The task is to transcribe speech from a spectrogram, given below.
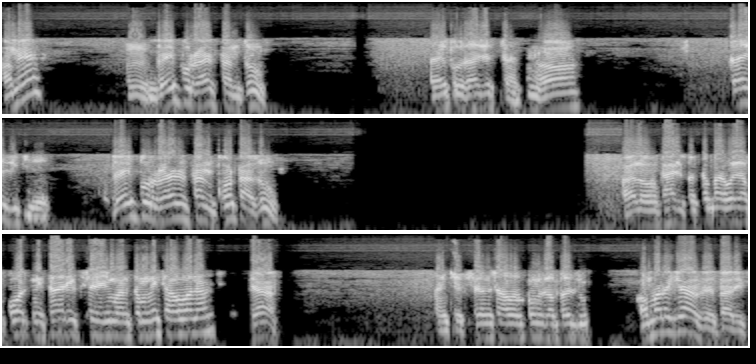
અમે? જયપુર રાજસ્થાન છું. જયપુર રાજસ્થાન. હા. કઈ જગ્યાએ? જયપુર રાજસ્થાન ખોટા છું. હાલો. કાલ તો તમારે ઓલા કોર્ટની તારીખ છે એમાં તમે નથી આવવાના? ક્યાં? કે સાવર સાવરકુંડલા બાજુ? અમારે ક્યાં છે તારીખ?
